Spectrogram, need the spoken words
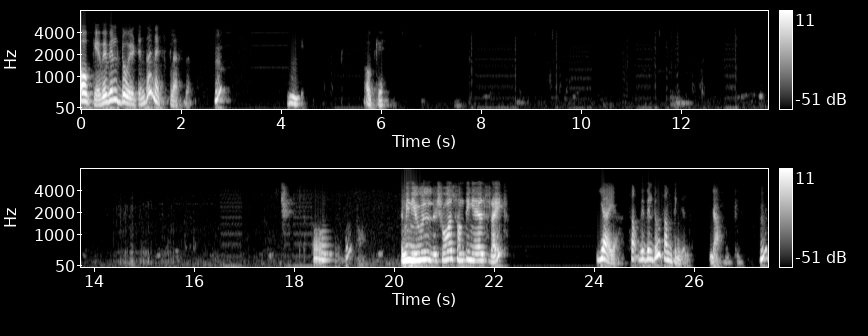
Okay we will do it in the next class then. Hmm? hmm. okay so i mean you will show us something else right? Yeah yeah. So we will do something else. Yeah okay. Hmm?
